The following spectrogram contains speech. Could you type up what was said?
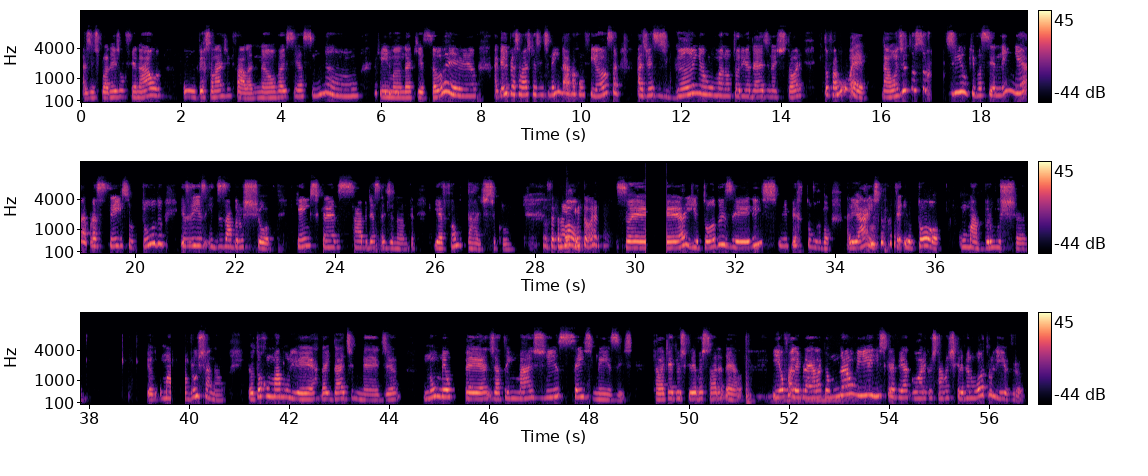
a gente planeja um final, o personagem fala, não vai ser assim, não. Quem manda aqui sou eu. Aquele personagem que a gente nem dava confiança, às vezes ganha uma notoriedade na história. Que tu fala, ué, Da onde tu surgiu que você nem era para ser isso tudo e, e desabrochou? Quem escreve sabe dessa dinâmica. E é fantástico. Você também é Bom, é escritora? Sou é, e todos eles me perturbam. Aliás, eu tô com uma bruxa. Eu, uma, uma bruxa não. Eu tô com uma mulher da Idade Média no meu pé já tem mais de seis meses que ela quer que eu escreva a história dela. E eu falei para ela que eu não ia escrever agora, que eu estava escrevendo outro livro.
